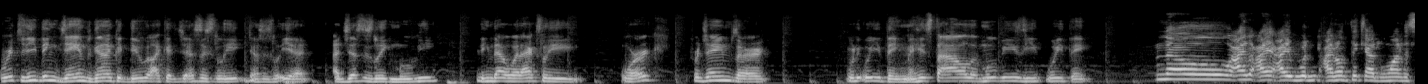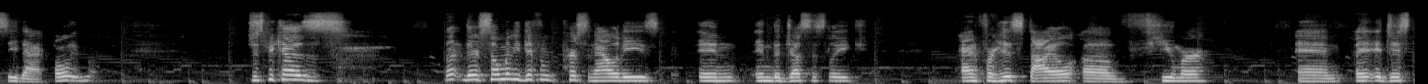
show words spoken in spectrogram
Richard, do you think James Gunn could do like a Justice League, Justice League, yeah, a Justice League movie? You think that would actually work for James, or what, do- what do you think, man? His style of movies, you, what do you think? No, I, I, I wouldn't. I don't think I'd want to see that. Only just because there's so many different personalities in in the Justice League, and for his style of humor, and it, it just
